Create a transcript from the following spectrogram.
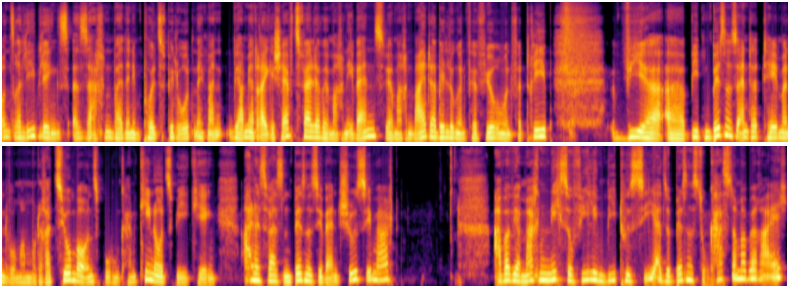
unserer Lieblingssachen bei den Impulspiloten. Ich meine, wir haben ja drei Geschäftsfelder. Wir machen Events, wir machen Weiterbildungen für Führung und Vertrieb. Wir äh, bieten Business Entertainment, wo man Moderation bei uns buchen kann, Keynote Speaking, alles, was ein Business Event juicy macht. Aber wir machen nicht so viel im B2C, also Business-to-Customer-Bereich,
